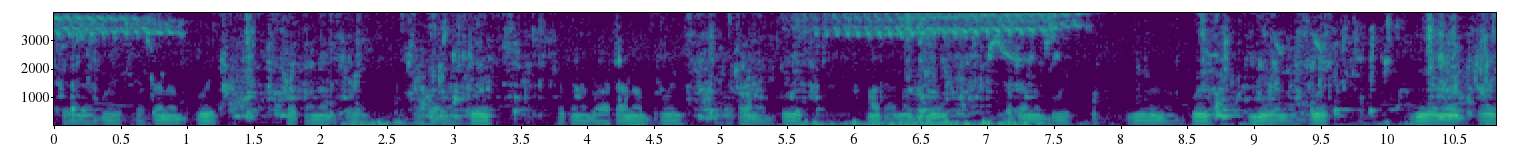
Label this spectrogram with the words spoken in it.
ছিয়ানব্বই সাতানব্বই সাতানব্বই সাতানব্বই সাতানব্বই আটানব্বই আটানব্বই আটানব্বই আটানব্বই নিরানব্বই নিরানব্বই নিরানব্বই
